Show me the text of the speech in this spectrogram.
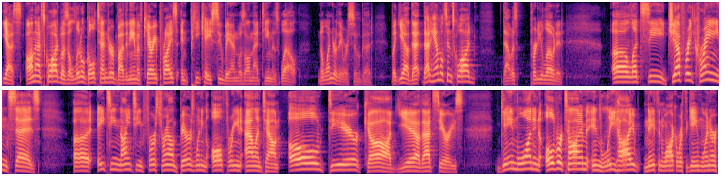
Yes, on that squad was a little goaltender by the name of Carey Price, and PK Subban was on that team as well. No wonder they were so good. But yeah, that that Hamilton squad, that was pretty loaded. Uh, let's see. Jeffrey Crane says, uh, 18 19 first round, Bears winning all three in Allentown. Oh, dear God. Yeah, that series. Game one in overtime in Lehigh. Nathan Walker with the game winner.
